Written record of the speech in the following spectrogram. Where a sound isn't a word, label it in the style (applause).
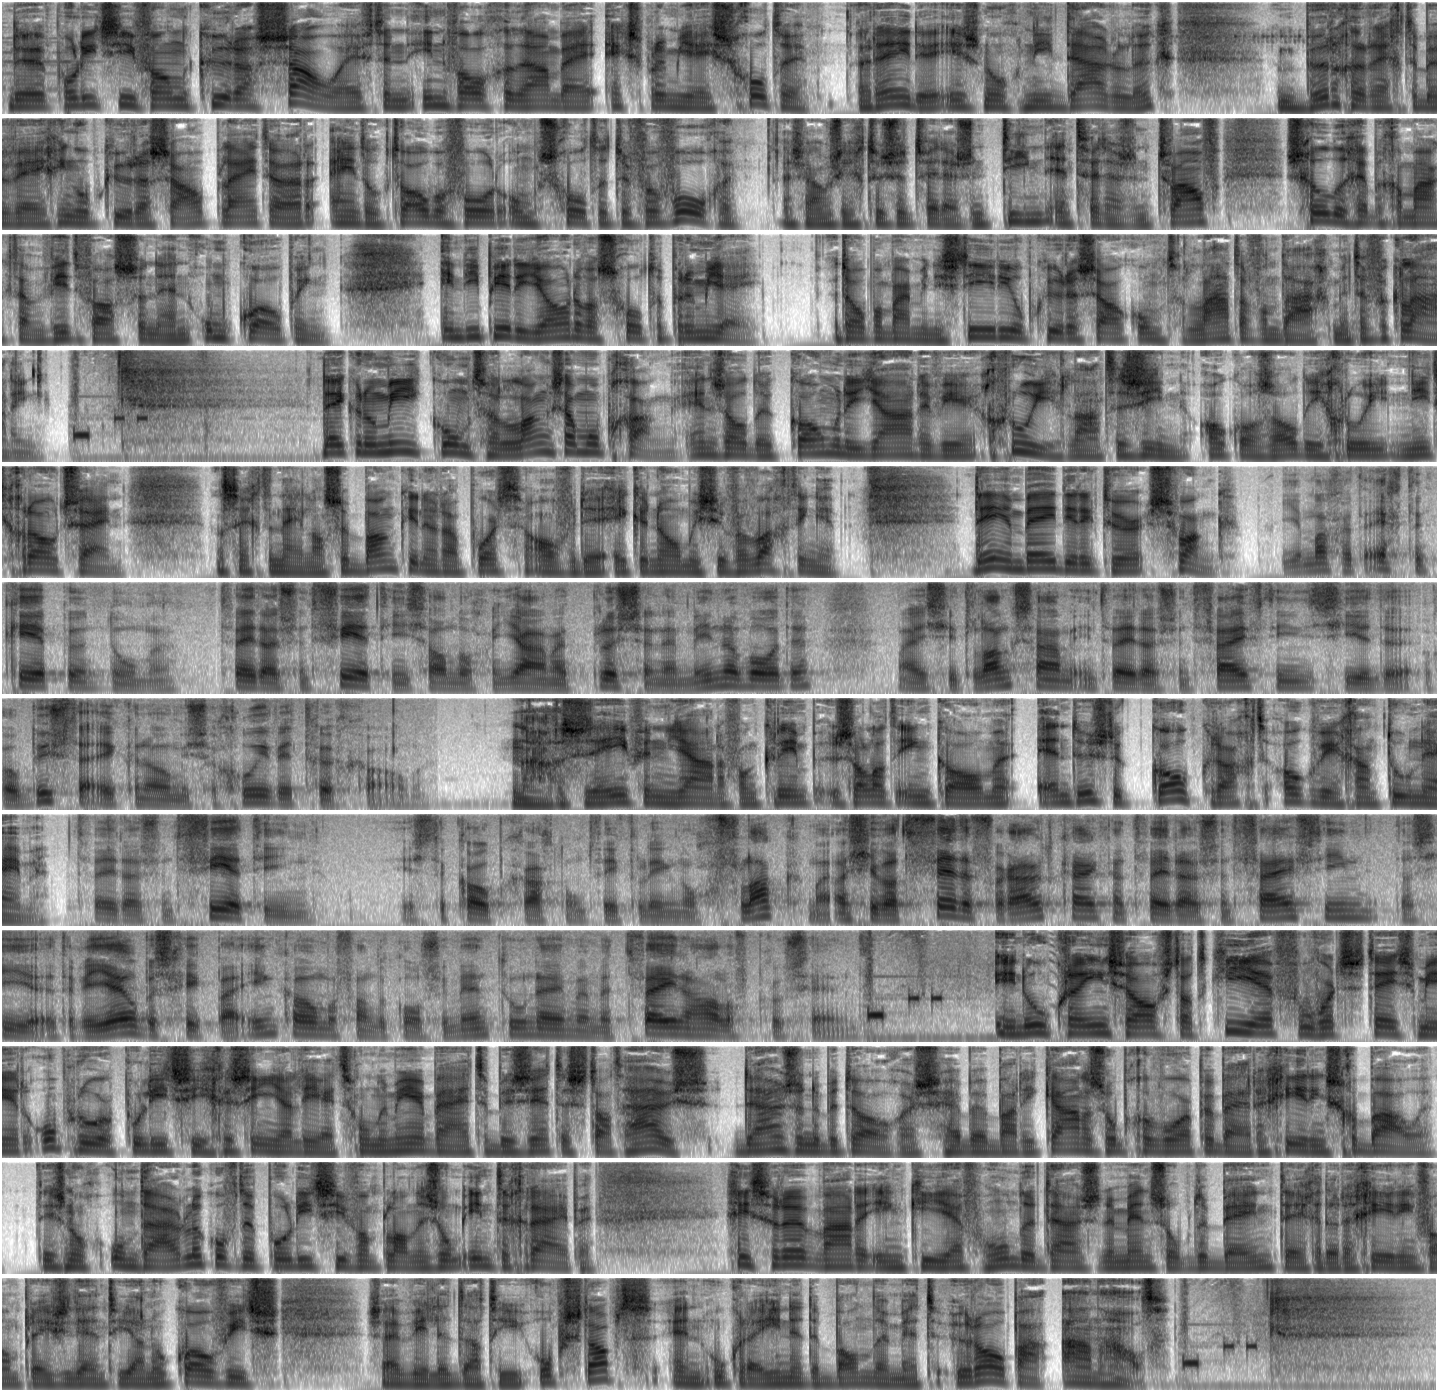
De politie van Curaçao heeft een inval gedaan bij ex-premier Schotten. Reden is nog niet duidelijk. Een burgerrechtenbeweging op Curaçao pleit er eind oktober voor om Schotten te vervolgen. Hij zou zich tussen 2010 en 2012 schuldig hebben gemaakt aan witwassen en omkoping. In die periode was Schotten premier. Het Openbaar Ministerie op Curaçao komt later vandaag met een verklaring. De economie komt langzaam op gang en zal de komende jaren weer groei laten zien. Ook al zal die groei niet groot zijn. Dat zegt de Nederlandse Bank in een rapport over de economische verwachtingen. DNB-directeur Swank. Je mag het echt een keerpunt noemen. 2014 zal nog een jaar met plussen en minnen worden. Maar je ziet langzaam in 2015 zie je de robuuste economische groei weer terugkomen. Na zeven jaren van krimp zal het inkomen en dus de koopkracht ook weer gaan toenemen. 2014 is de koopkrachtontwikkeling nog vlak. Maar als je wat verder vooruit kijkt naar 2015... dan zie je het reëel beschikbaar inkomen van de consument toenemen met 2,5 procent. In de Oekraïnse hoofdstad Kiev wordt steeds meer oproerpolitie gesignaleerd. Onder meer bij het bezette stadhuis. Duizenden betogers hebben barricades opgeworpen bij regeringsgebouwen. Het is nog onduidelijk of de politie van plan is om in te grijpen. Gisteren waren in Kiev honderdduizenden mensen op de been... tegen de regering van president Janukovic. Zij willen dat hij opstapt en Oekraïne de banden met Europa aanhaalt.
